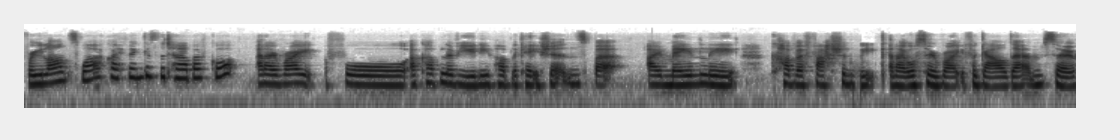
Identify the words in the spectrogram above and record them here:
freelance work, I think is the tab I've got and I write for a couple of uni publications, but I mainly cover Fashion Week and I also write for gal-dem. So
